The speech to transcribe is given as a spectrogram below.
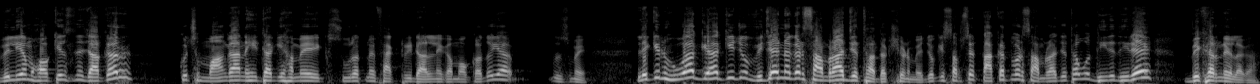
विलियम हॉकिंस ने जाकर कुछ मांगा नहीं था कि हमें एक सूरत में फैक्ट्री डालने का मौका दो या उसमें। लेकिन हुआ क्या कि जो विजयनगर साम्राज्य था दक्षिण में, जो कि सबसे ताकतवर साम्राज्य था, वो धीरे धीरे बिखरने लगा।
